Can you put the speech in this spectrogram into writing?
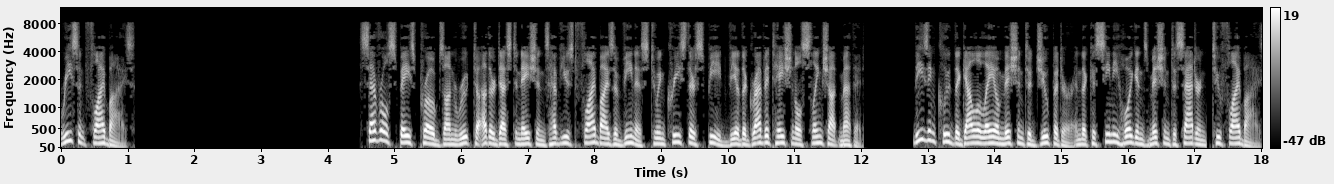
Recent flybys Several space probes en route to other destinations have used flybys of Venus to increase their speed via the gravitational slingshot method. These include the Galileo mission to Jupiter and the Cassini-Huygens mission to Saturn two flybys.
